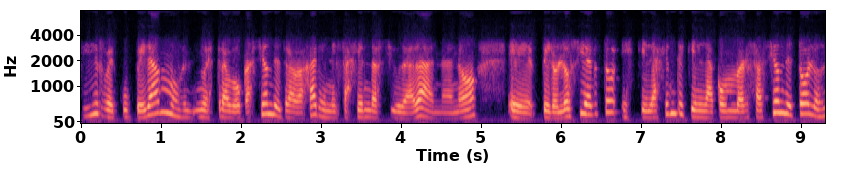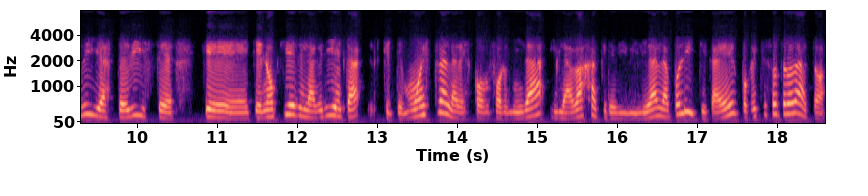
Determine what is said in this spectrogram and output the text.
si recuperamos nuestra vocación de trabajar en esa agenda ciudadana, ¿no? Eh, pero lo cierto es que la gente que en la conversación de todos los días te dice que, que, no quiere la grieta, que te muestra la desconformidad y la baja credibilidad en la política, ¿eh? porque este es otro dato.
